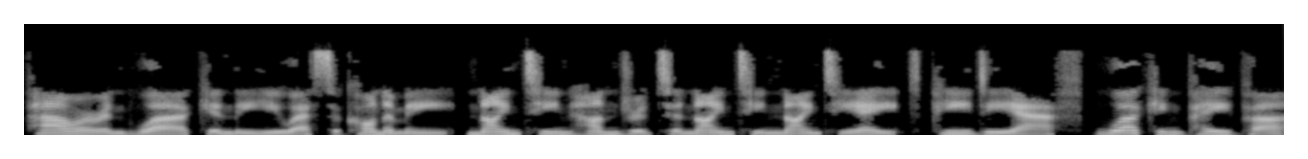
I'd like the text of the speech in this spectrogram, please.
Power and Work in the U.S. Economy, 1900–1998 PDF, Working Paper,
